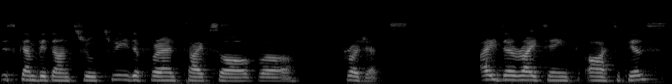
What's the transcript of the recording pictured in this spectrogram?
This can be done through three different types of uh, projects, either writing articles,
